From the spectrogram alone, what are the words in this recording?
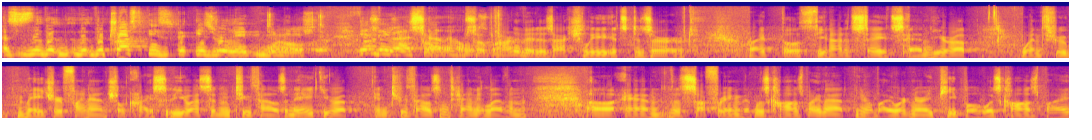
As the, the, the, trust is is really diminished well, in the U.S. So, so part of it is actually it's deserved, right? Both the United States and Europe went through major financial crises. The U.S. in 2008, Europe in 2010, 11, uh, and the suffering that was caused by that, you know, by ordinary people, was caused by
